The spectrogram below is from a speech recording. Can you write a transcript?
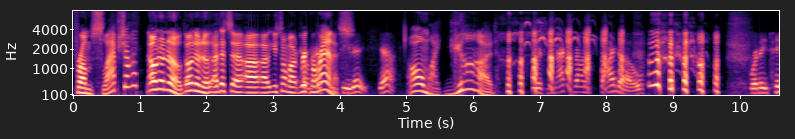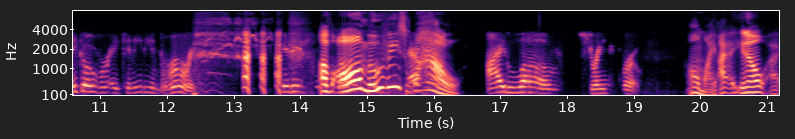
From Slapshot? No, no, no, no, no, no. Uh, That's uh, uh, uh you're talking about Rick from Moranis. SCTV. Yeah, Oh my God! with Max von Sydow, where they take over a Canadian brewery. it is of all movies, ever. wow. I love Strange Brew. Oh my! I you know I,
